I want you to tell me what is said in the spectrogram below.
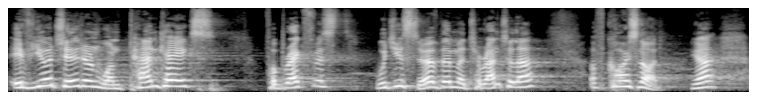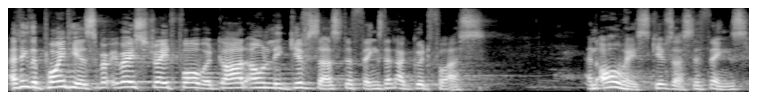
if your children want pancakes for breakfast, would you serve them a tarantula? Of course not. Yeah? I think the point here is very, very straightforward. God only gives us the things that are good for us and always gives us the things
